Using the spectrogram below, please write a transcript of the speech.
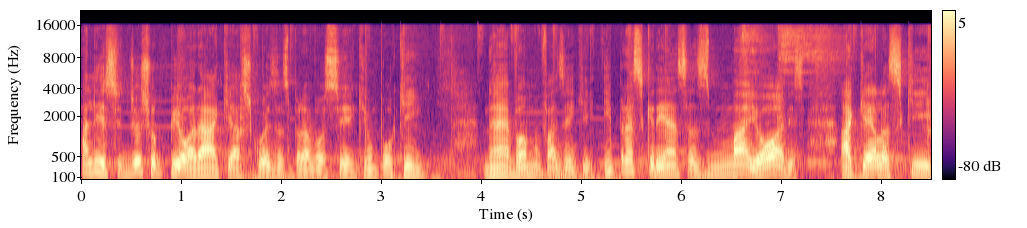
Alice, deixa eu piorar aqui as coisas para você aqui um pouquinho. Né? Vamos fazer aqui. E para as crianças maiores, aquelas que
